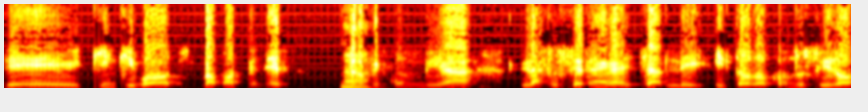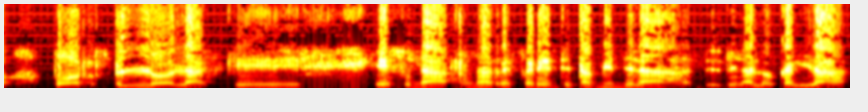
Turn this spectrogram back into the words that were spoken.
de Kinky Bots, vamos a tener ah. Cumbia, la Luciérnaga de Charlie y todo conducido por Lola, que es una, una referente también de la, de, la localidad,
